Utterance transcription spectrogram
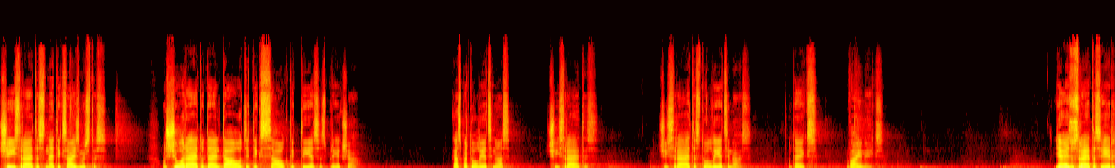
šīs rētas netiks aizmirstas. Un šo rētu dēļ daudzi tiks saukti tiesas priekšā. Kas par to liecinās? Šīs rētas. Šīs rētas to liecinās un teiks, vainīgs. Jēzus rētas ir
